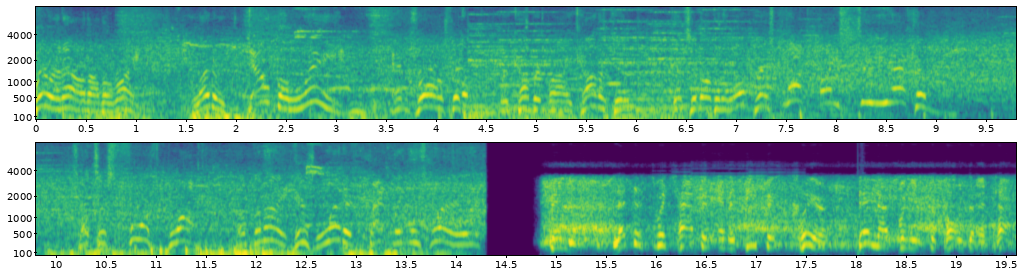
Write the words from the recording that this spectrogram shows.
clear it out on the right. Leonard down the lane and draws the recovered by Connaughton. Gets it over to Lopez. Blocked by Siakam. That's his fourth block of the night. Here's Leonard battling his way. Let the switch happen and the defense clear. Then that's when you're supposed to attack.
